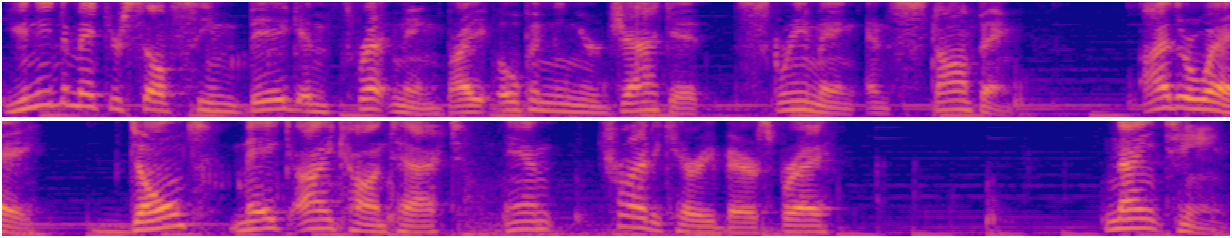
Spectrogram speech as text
You need to make yourself seem big and threatening by opening your jacket, screaming, and stomping. Either way, don't make eye contact and try to carry bear spray. 19.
